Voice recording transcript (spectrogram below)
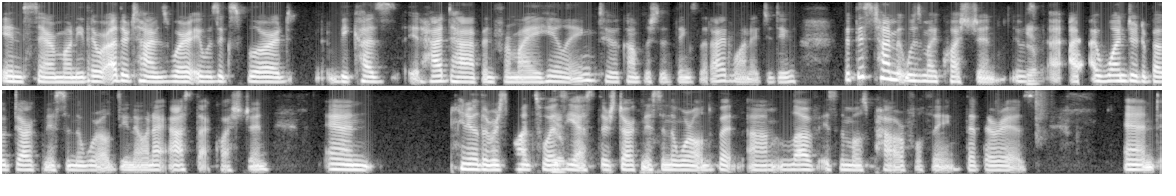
in ceremony. There were other times where it was explored because it had to happen for my healing to accomplish the things that I'd wanted to do. But this time it was my question. It was yep. I, I wondered about darkness in the world, you know, and I asked that question and you know the response was yep. yes there's darkness in the world but um, love is the most powerful thing that there is and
